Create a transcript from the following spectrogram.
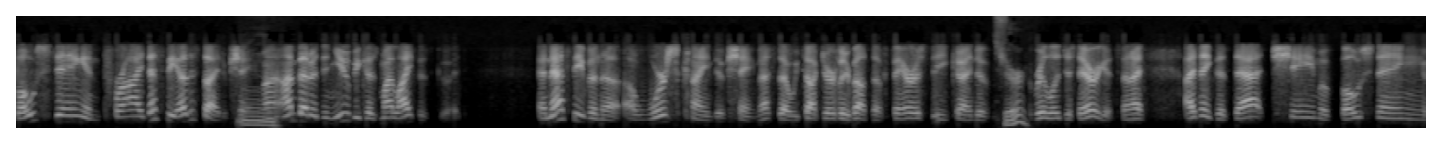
boasting and pride, that's the other side of shame. Mm. I, I'm better than you because my life is good. And that's even a, a worse kind of shame. That's that we talked earlier about the Pharisee kind of sure. religious arrogance. And I, I think that that shame of boasting,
